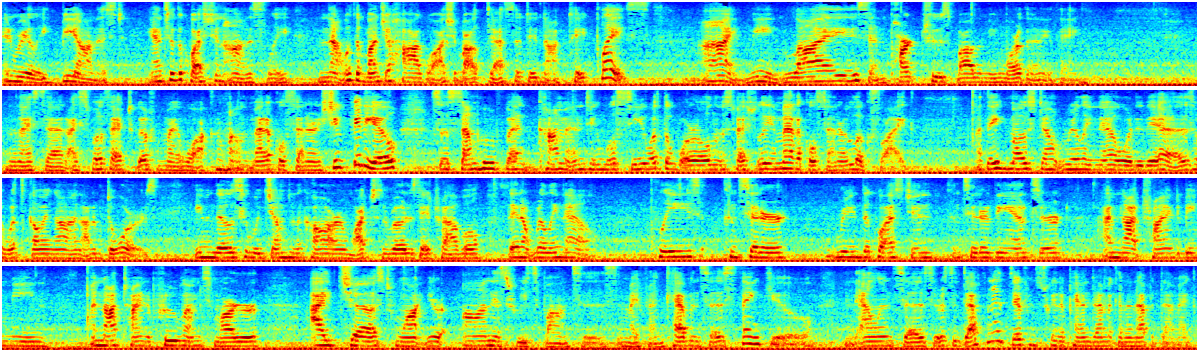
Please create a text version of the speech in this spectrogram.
And really, be honest. Answer the question honestly, not with a bunch of hogwash about deaths that did not take place. I mean, lies and part truths bother me more than anything. And then I said, I suppose I have to go for my walk around the medical center and shoot video so some who've been commenting will see what the world, and especially a medical center, looks like. I think most don't really know what it is or what's going on out of doors. Even those who would jump in the car and watch the road as they travel, they don't really know. Please consider, read the question, consider the answer. I'm not trying to be mean. I'm not trying to prove I'm smarter. I just want your honest responses. And my friend Kevin says, thank you. And Ellen says, there's a definite difference between a pandemic and an epidemic.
